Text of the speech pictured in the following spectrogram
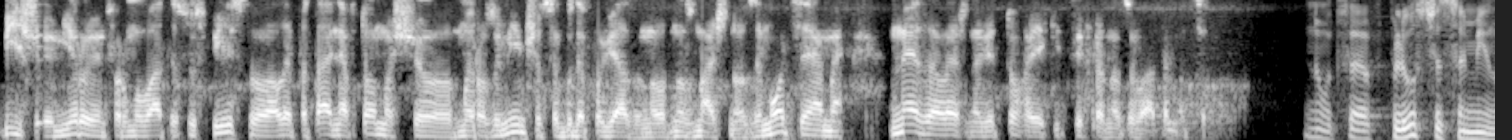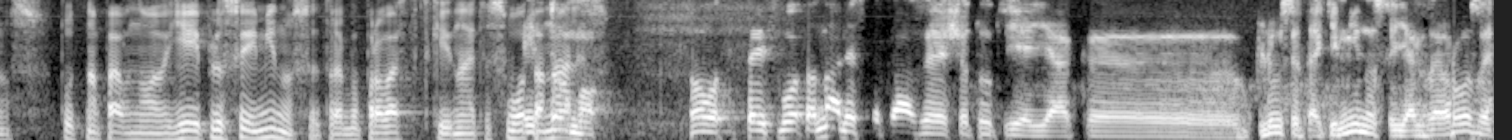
більшою мірою інформувати суспільство. Але питання в тому, що ми розуміємо, що це буде пов'язано однозначно з емоціями, незалежно від того, які цифри називатимуться. Ну, це в плюс чи це мінус? Тут, напевно, є і плюси, і мінуси. Треба провести такий, знаєте, свот аналіз. Ну, от цей свот аналіз показує, що тут є як е, плюси, так і мінуси, як загрози,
